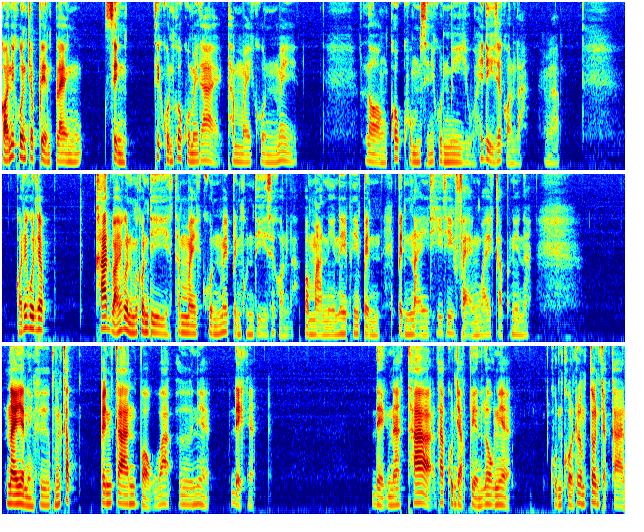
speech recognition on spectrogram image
ก่อนที่คุณจะเปลี่ยนแปลงสิ่งที่คุณควบคุมไม่ได้ทำไมคุณไม่ลองควบคุมสิ่งที่คุณมีอยู่ให้ดีซะก่อนล่ะ ช่ไหมครับก่อนที่คุณจะคาดหวังให้คนอื่นเป็นคนดีทำไมคุณไม่เป็นคนดีซะก่อนล่ะ ประมาณนี้นี่นี่เป็นเป็นในที่ที่แฝงไว้กับนนี้นะ ในอย่างหนึ่งคือเหมือนกับเป็นการบอกว่า เออเนี่ยเด็กอะเด็กนะถ้าถ้าคุณอยากเปลี่ยนโลกเนี่ย คุณควรเริ่มต้นจากการ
